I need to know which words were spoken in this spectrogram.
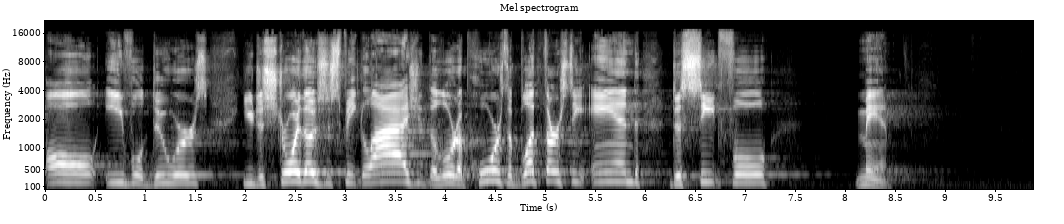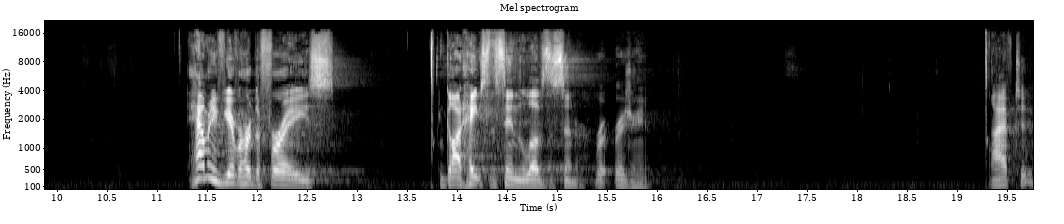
all evildoers. You destroy those who speak lies. The Lord abhors the bloodthirsty and deceitful man. How many of you ever heard the phrase, God hates the sin and loves the sinner? raise your hand. I have too.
